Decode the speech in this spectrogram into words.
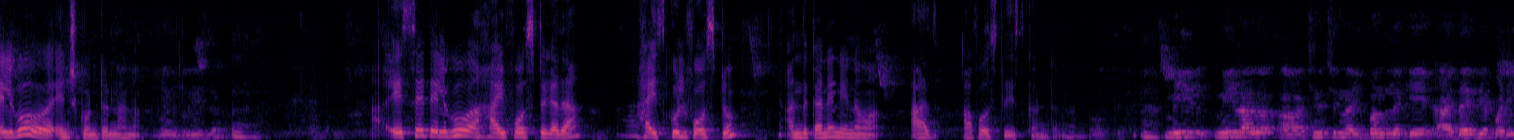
తెలుగు ఎంచుకుంటున్నాను. ఎస్ఏ తెలుగు హై పోస్ట్ కదా హై స్కూల్ పోస్ట్. అందుకనే నేను పోస్ట్ తీసుకుంటున్నాను ఓకే. మీ మీలాగా చిన్న చిన్న ఇబ్బందులకి అధైర్యపడి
